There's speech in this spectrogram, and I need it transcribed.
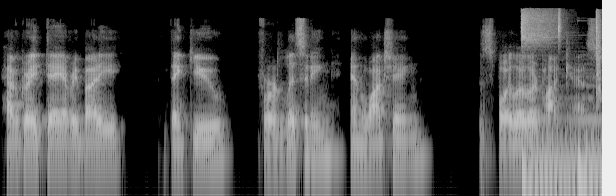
have a great day everybody thank you for listening and watching the spoiler alert podcast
